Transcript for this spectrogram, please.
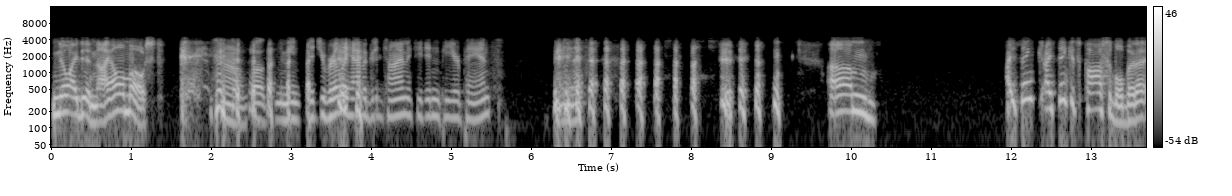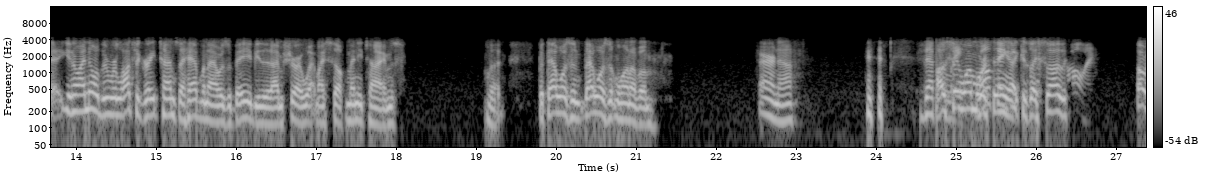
No, I didn't. I almost. oh, well, I mean, did you really have a good time if you didn't pee your pants? I mean, um, I think I think it's possible, but uh, you know, I know there were lots of great times I had when I was a baby that I'm sure I wet myself many times, but but that wasn't that wasn't one of them. Fair enough. I'll say one more well, thing because I saw. The, oh,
